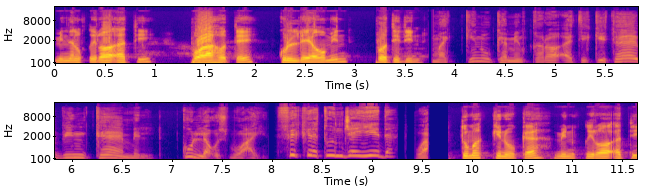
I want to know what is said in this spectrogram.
মিনাল কিরাআতি পড়া হতে কুল্লা ইয়াউমিন প্রতিদিন يمكنك من قراءة كتاب كامل كل أسبوعين فكرة جيدة তুমাক্কিনুকা মিন কিরাআতি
